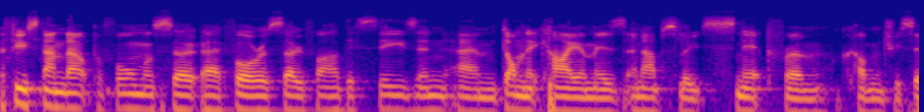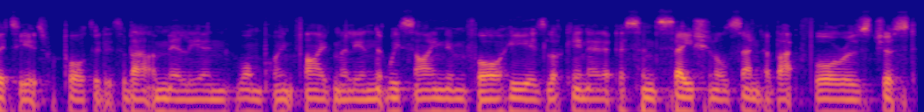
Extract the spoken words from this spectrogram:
A few standout performers so, uh, for us so far this season. Um, Dominic Hyam is an absolute snip from Coventry City. It's reported it's about a million, 1.5 million that we signed him for. He is looking at a sensational centre back for us, just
